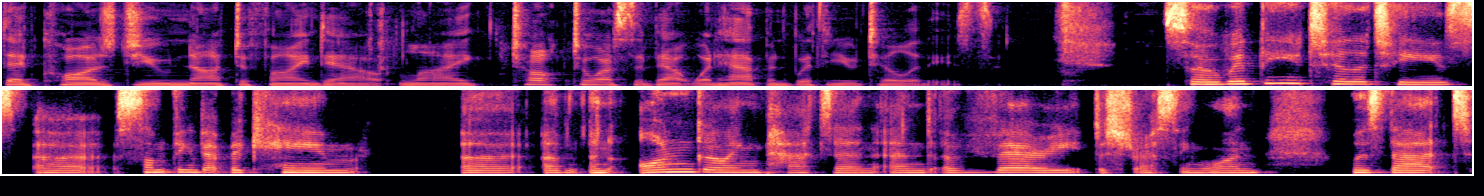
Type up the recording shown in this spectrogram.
that caused you not to find out. Like, talk to us about what happened with the utilities. So, with the utilities, uh, something that became uh, an ongoing pattern and a very distressing one was that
